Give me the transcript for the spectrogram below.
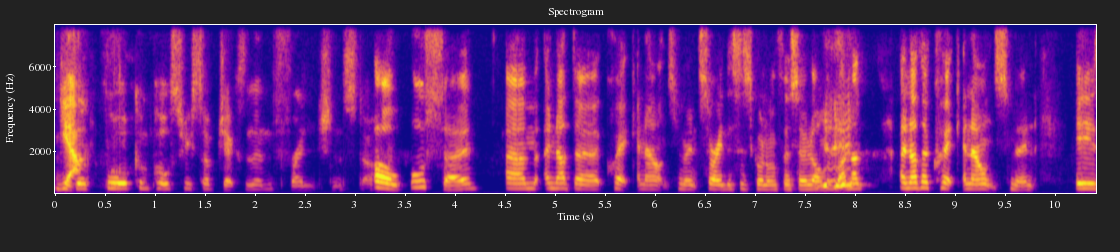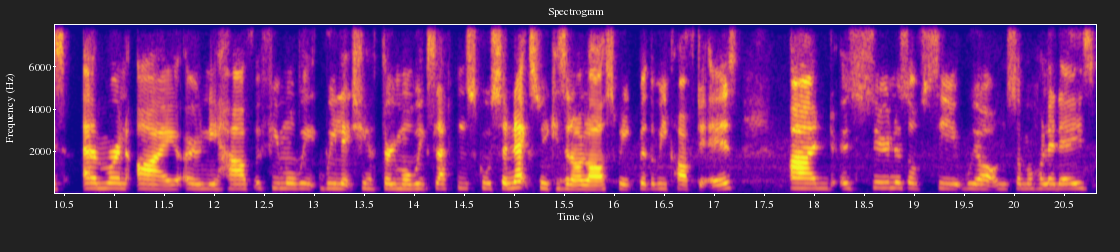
yeah. the four compulsory subjects and then French and stuff. Oh, also, um, another quick announcement. Sorry, this has gone on for so long, but another, another quick announcement is Emma and I only have a few more weeks. We literally have three more weeks left in school. So next week isn't our last week, but the week after is. And as soon as obviously we are on summer holidays,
